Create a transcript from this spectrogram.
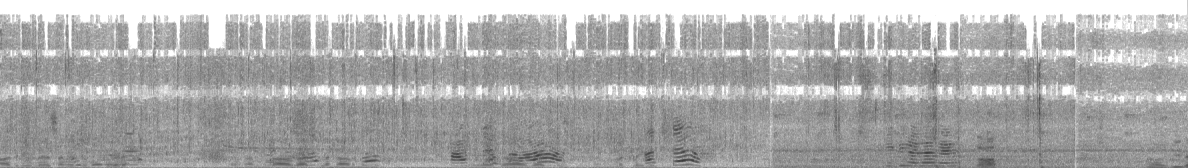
ആതിരിയുള്ള സമയത്ത് നമുക്ക് വരാം. നല്ല ആകാശമെല്ലാം കാണുന്നുണ്ട്. ആകാശം. നല്ല ക്ലൈമറ്റ് ഇത്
